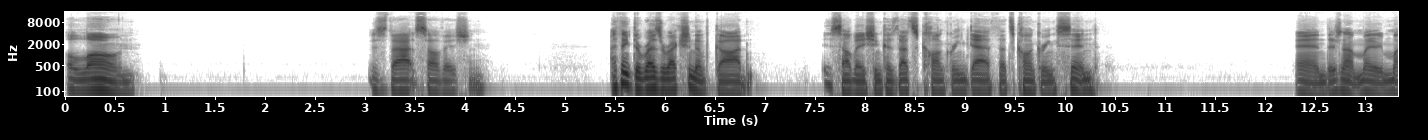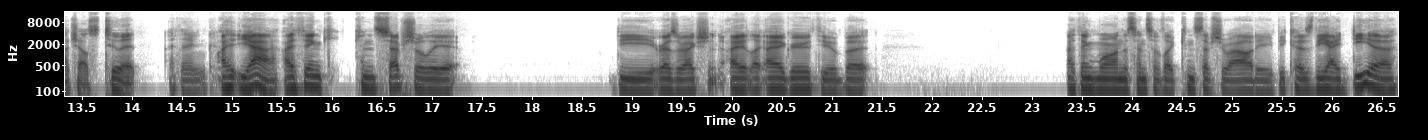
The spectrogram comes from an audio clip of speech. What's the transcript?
alone is that salvation? I think the resurrection of God is salvation because that's conquering death, that's conquering sin, and there's not really much else to it. I think. I yeah, I think conceptually the resurrection. I like I agree with you, but I think more on the sense of like conceptuality because the idea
